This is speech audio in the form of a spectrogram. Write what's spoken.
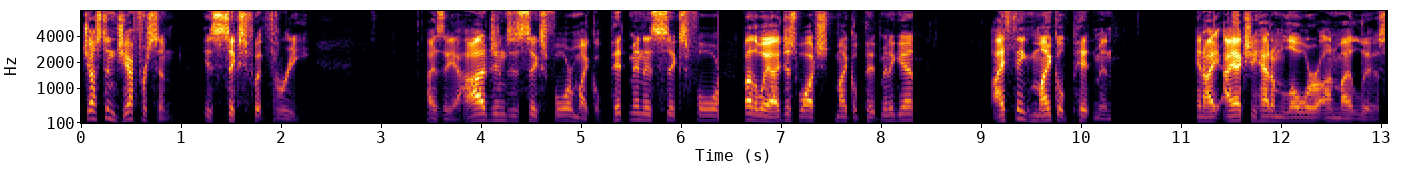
Justin Jefferson is 6'3". Isaiah Hodgins is 6'4". Michael Pittman is 6'4". By the way, I just watched Michael Pittman again. I think Michael Pittman, and I, I actually had him lower on my list,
